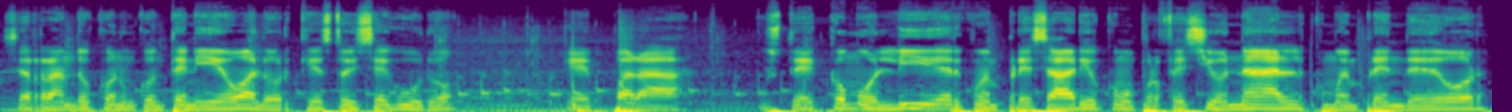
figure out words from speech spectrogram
cerrando con un contenido de valor que estoy seguro que para usted como líder, como empresario, como profesional, como emprendedor,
